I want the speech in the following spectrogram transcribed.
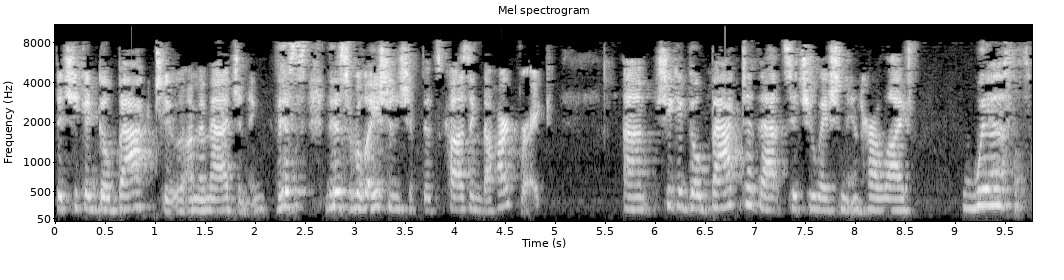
that she could go back to. I'm imagining this, this relationship that's causing the heartbreak. Um, she could go back to that situation in her life with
